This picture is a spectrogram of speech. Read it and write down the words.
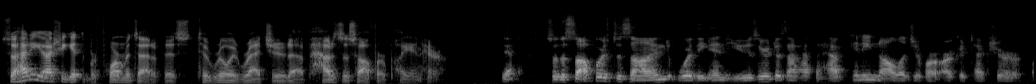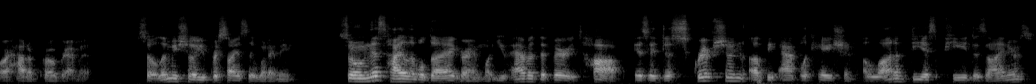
So how do you actually get the performance out of this to really ratchet it up? How does the software play in here? Yeah, so the software is designed where the end user does not have to have any knowledge of our architecture or how to program it. So let me show you precisely what I mean. So in this high level diagram, what you have at the very top is a description of the application. A lot of DSP designers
